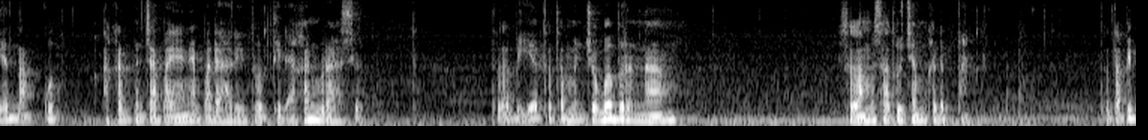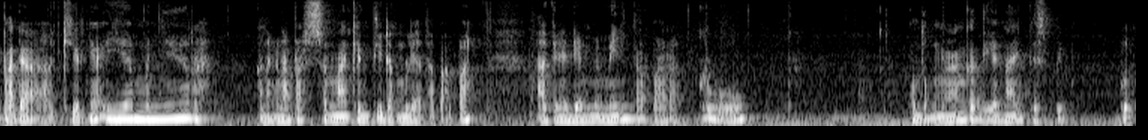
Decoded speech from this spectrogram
Ia takut akan pencapaiannya pada hari itu tidak akan berhasil tetapi ia tetap mencoba berenang selama satu jam ke depan. Tetapi pada akhirnya ia menyerah. Karena kenapa semakin tidak melihat apa-apa, akhirnya dia meminta para kru untuk mengangkat dia naik ke speedboat.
